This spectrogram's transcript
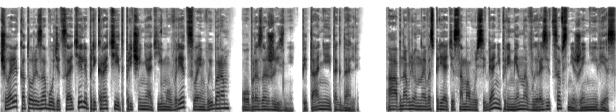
Человек, который заботится о теле, прекратит причинять ему вред своим выбором образа жизни, питания и так далее а обновленное восприятие самого себя непременно выразится в снижении веса.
